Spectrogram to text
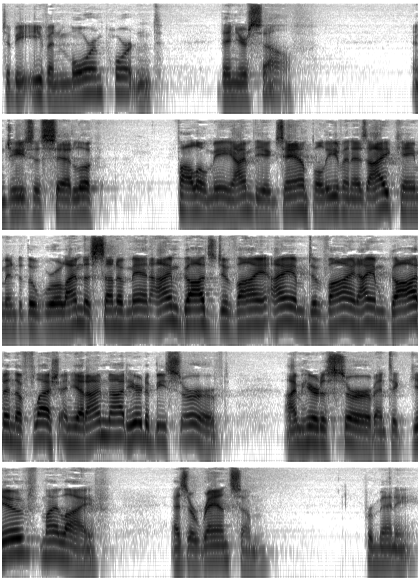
to be even more important than yourself. And Jesus said, Look, Follow me. I'm the example, even as I came into the world. I'm the Son of Man. I'm God's divine. I am divine. I am God in the flesh, and yet I'm not here to be served. I'm here to serve and to give my life as a ransom for many.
